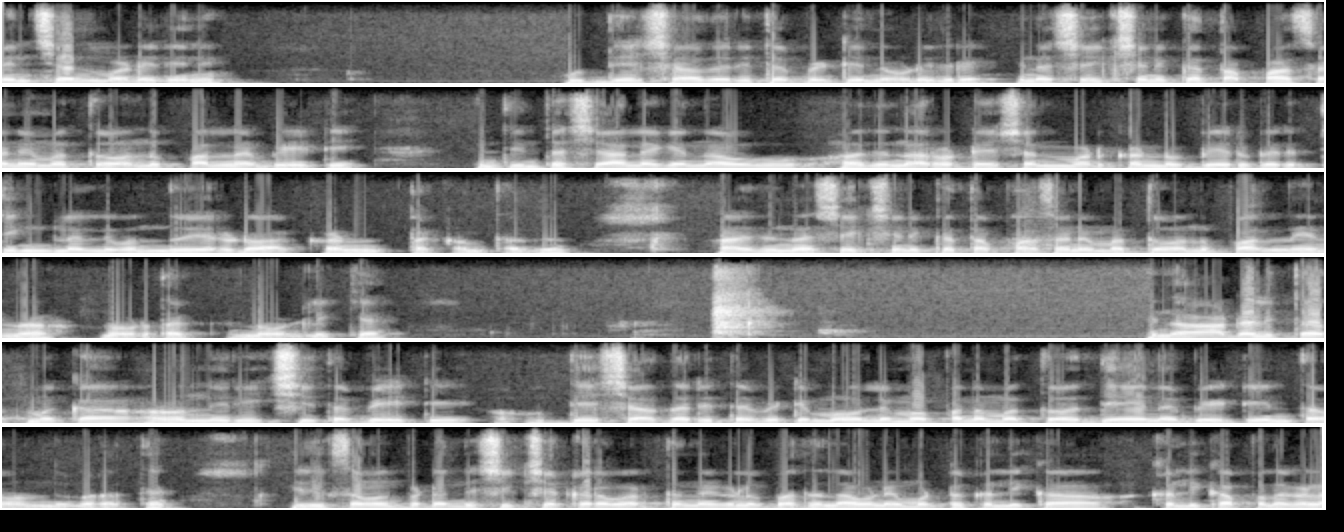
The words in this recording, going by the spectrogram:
ಮೆನ್ಷನ್ ಮಾಡಿದ್ದೀನಿ. ಉದ್ದೇಶ ಆಧಾರಿತ ಭೇಟಿ ನೋಡಿದ್ರಿ. ಇನ್ನು ಶೈಕ್ಷಣಿಕ ತಪಾಸಣೆ ಮತ್ತು ಅನುಪಾಲನೆ ಭೇಟಿ. ಇಂತಿಂಥ ಶಾಲೆಗೆ ನಾವು ಅದನ್ನ ರೊಟೇಷನ್ ಮಾಡ್ಕೊಂಡು ಬೇರೆ ಬೇರೆ ತಿಂಗಳಲ್ಲಿ ಒಂದು, ಎರಡು ಹಾಕೊಂಡ್ತಕ್ಕಂಥದ್ದು ಅದನ್ನ ಶೈಕ್ಷಣಿಕ ತಪಾಸಣೆ ಮತ್ತು ಅನುಪಾಲನೆಯನ್ನ ನೋಡ್ತಕ್ಕ ನೋಡಲಿಕ್ಕೆ. ಇನ್ನು ಆಡಳಿತಾತ್ಮಕ ಅನಿರೀಕ್ಷಿತ ಭೇಟಿ, ಉದ್ದೇಶ ಆಧಾರಿತ ಭೇಟಿ, ಮೌಲ್ಯಮಾಪನ ಮತ್ತು ಅಧ್ಯಯನ ಭೇಟಿ ಅಂತ ಒಂದು ಬರುತ್ತೆ. ಇದಕ್ಕೆ ಸಂಬಂಧಪಟ್ಟಂತೆ ಶಿಕ್ಷಕರ ವರ್ತನೆಗಳು, ಬದಲಾವಣೆ ಮತ್ತು ಕಲಿಕಾ ಕಲಿಕಾ ಫಲಗಳ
